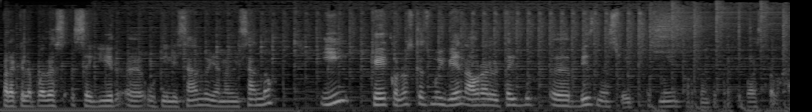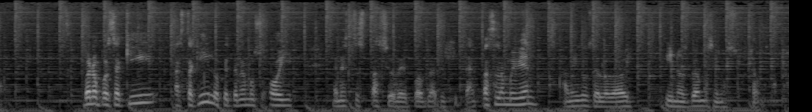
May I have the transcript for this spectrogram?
para que la puedas seguir eh, utilizando y analizando y que conozcas muy bien ahora el Facebook eh, Business Suite, es muy importante para que puedas trabajar. Bueno, pues aquí, hasta aquí lo que tenemos hoy en este espacio de Puebla Digital. Pásala muy bien, amigos de lo de hoy, y nos vemos y nos escuchamos.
